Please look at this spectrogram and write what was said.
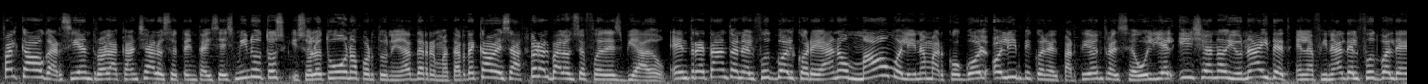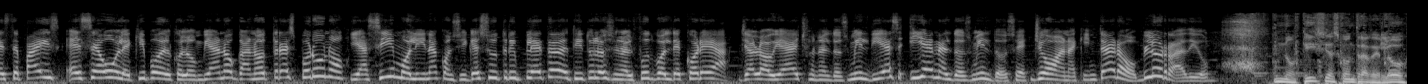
Falcao García entró a la cancha a los 76 minutos y solo tuvo una oportunidad de rematar de cabeza, pero el balón se fue desviado. Entre tanto, en el fútbol coreano, Mao Molina marcó gol olímpico en el partido entre el Seúl y el Incheon United en la final del fútbol de este país. El Seúl, equipo del colombiano, ganó 3 por 1 y así Molina consigue su triplete de títulos en el fútbol de Corea. Ya lo había hecho en el 2010 y en el 2012. Joana Quintero, Blue Radio. Noticias contra reloj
